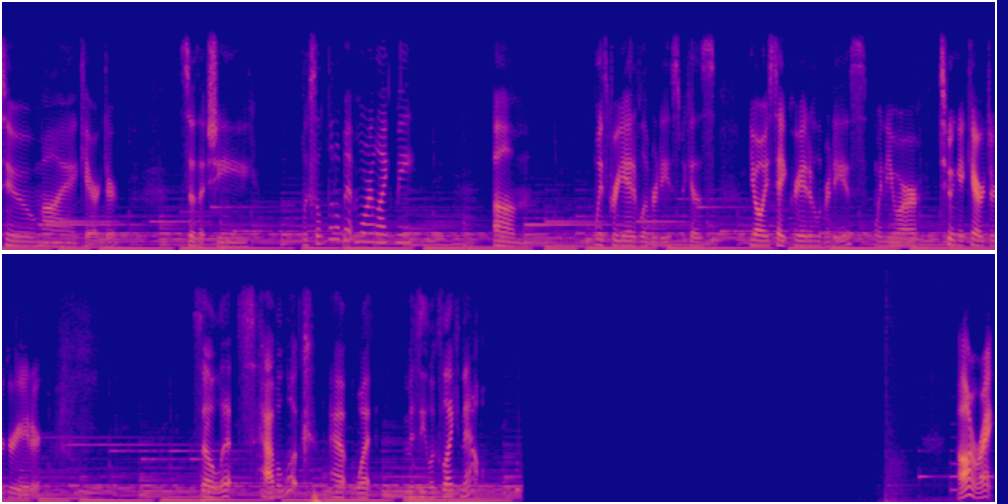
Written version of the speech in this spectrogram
to my character so that she looks a little bit more like me um, with creative liberties because you always take creative liberties when you are doing a character creator. So let's have a look at what Mizzy looks like now. All right.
